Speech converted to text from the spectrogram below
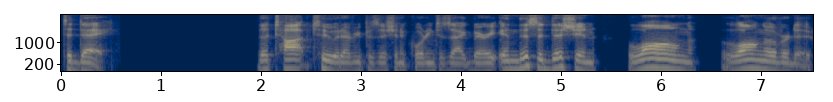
today. The top two at every position, according to Zach Berry. In this edition, long, long overdue,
